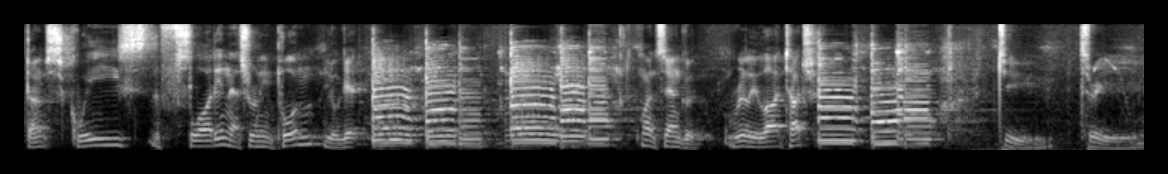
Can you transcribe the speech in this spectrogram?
Don't squeeze the slide in, that's really important. You'll get. Won't sound good. Really light touch. Two, three.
